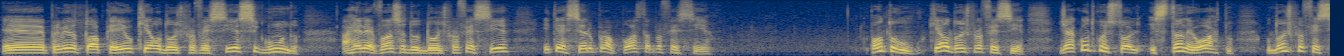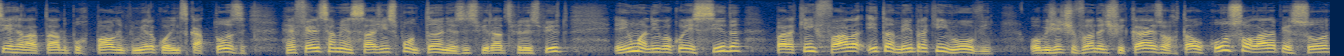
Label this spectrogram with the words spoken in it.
É, primeiro tópico aí, o que é o dom de profecia. Segundo, a relevância do dom de profecia e terceiro, o propósito da profecia. Ponto 1. Um, o que é o dom de profecia? De acordo com Stanley Orton, o dom de profecia relatado por Paulo em 1 Coríntios 14 refere-se a mensagens espontâneas inspiradas pelo Espírito em uma língua conhecida para quem fala e também para quem ouve, objetivando edificar, exortar ou consolar a pessoa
